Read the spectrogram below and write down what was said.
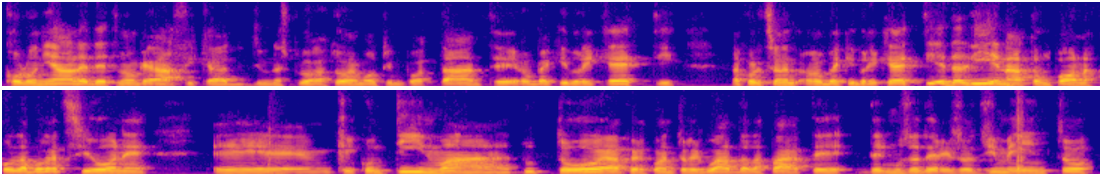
coloniale ed etnografica di un esploratore molto importante, Robecchi Brichetti, la collezione Robecchi Brichetti, e da lì è nata un po' una collaborazione eh, che continua tuttora per quanto riguarda la parte del Museo del Risorgimento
